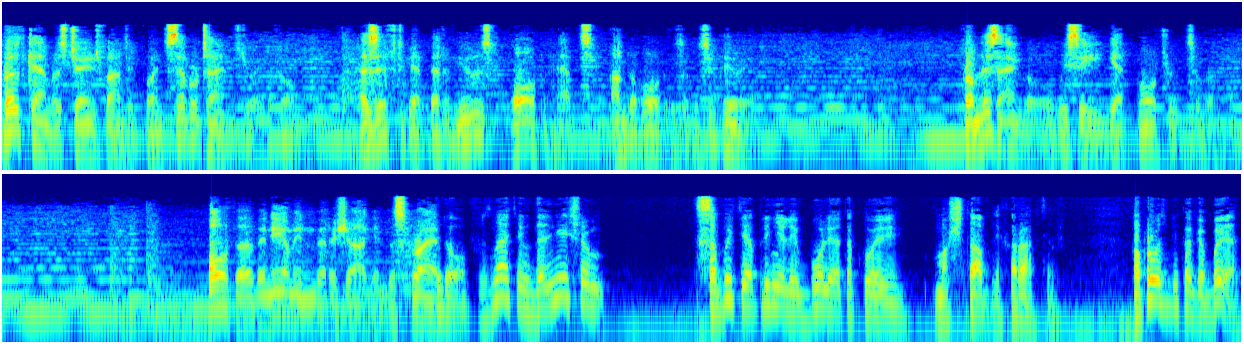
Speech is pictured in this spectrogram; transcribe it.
Both cameras change vantage points several times during the film, as if to get better views, or perhaps under orders of a superior. From this angle, we see yet more troops arrive. Author Veniamin Vereshchagin described события приняли более такой масштабный характер. По просьбе КГБ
